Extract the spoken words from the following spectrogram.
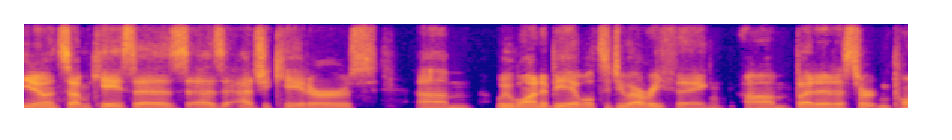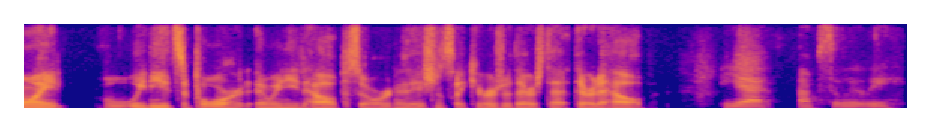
you know in some cases as educators um, we want to be able to do everything um, but at a certain point we need support and we need help. So organizations like yours are there to, there to help. Yeah, absolutely.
